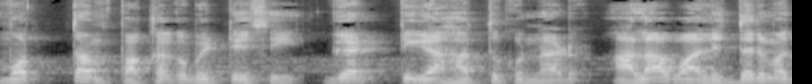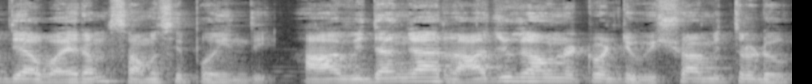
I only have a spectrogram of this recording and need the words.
మొత్తం పక్కకు పెట్టేసి గట్టిగా హత్తుకున్నాడు. అలా వాళ్ళిద్దరి మధ్య వైరం సమసిపోయింది. ఆ విధంగా రాజుగా ఉన్నటువంటి విశ్వామిత్రుడు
